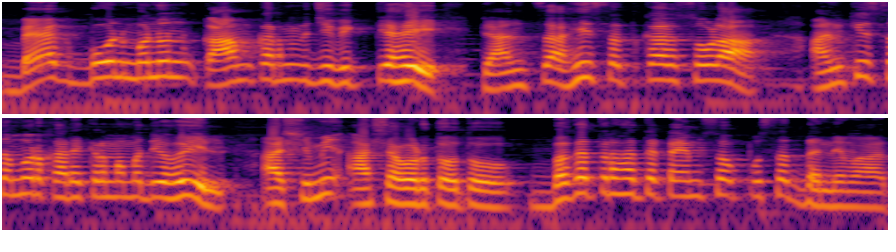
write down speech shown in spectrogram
बॅकबोन म्हणून काम करणारी जी व्यक्ती आहे त्यांचाही सत्कार सोहळा आणखी समोर कार्यक्रमामध्ये होईल अशी मी आशा वर्तवतो. बघत राहा द टाइम्स ऑफ पुस्तक धन्यवाद.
